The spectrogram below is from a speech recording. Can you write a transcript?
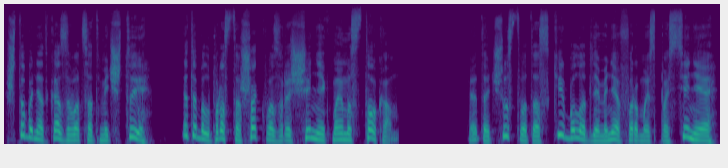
чтобы не отказываться от мечты, это был просто шаг к возвращению к моим истокам? Это чувство тоски было для меня формой спасения,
